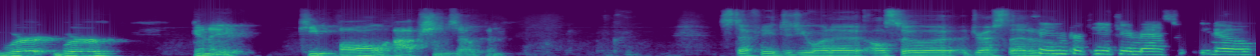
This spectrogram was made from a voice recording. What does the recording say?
we're we're going to keep all options open. Stephanie, did you want to also uh, address that? Same for PGMS. You know,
